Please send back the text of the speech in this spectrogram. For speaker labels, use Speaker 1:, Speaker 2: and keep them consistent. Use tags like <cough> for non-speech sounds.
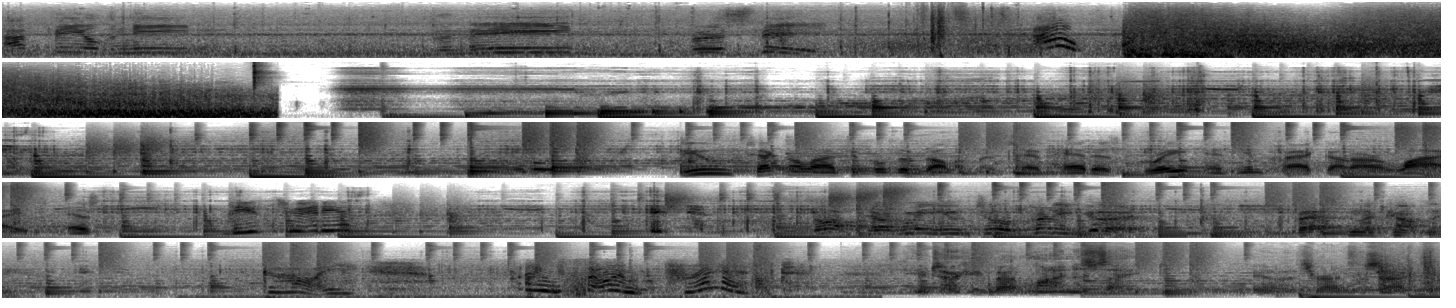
Speaker 1: I feel the need.
Speaker 2: The need for speed. Ow!
Speaker 3: Few technological developments have had as great an impact on our lives as
Speaker 4: These two idiots?
Speaker 5: Doc tells me you two are pretty good. Best in the company.
Speaker 4: Golly, I'm so impressed.
Speaker 6: You're talking about line of sight.
Speaker 7: Yeah, that's right, exactly.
